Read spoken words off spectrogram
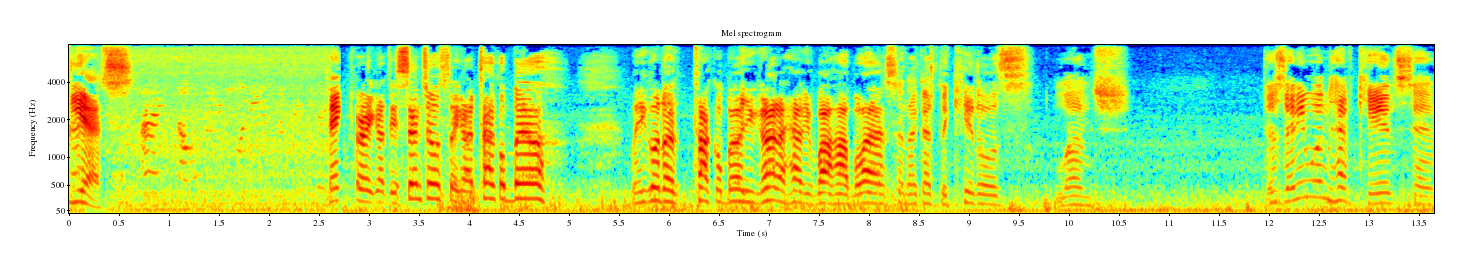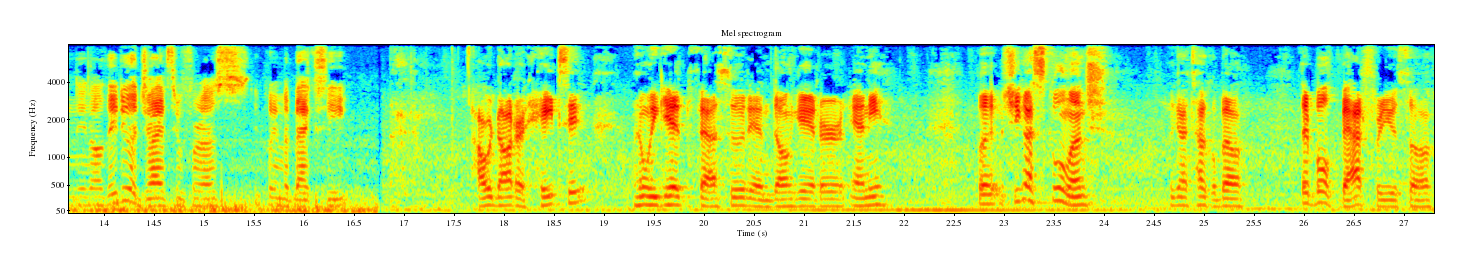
Yes. Thank all right, got the essentials. I got Taco Bell. When you go to Taco Bell, you gotta have your Baja Blast, and I got the kiddos lunch. Does anyone have kids and you know they do a drive-through for us? They put in the back seat. Our daughter hates it we get fast food and don't get her any. But she got school lunch. We got Taco Bell. They're both bad for you, so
